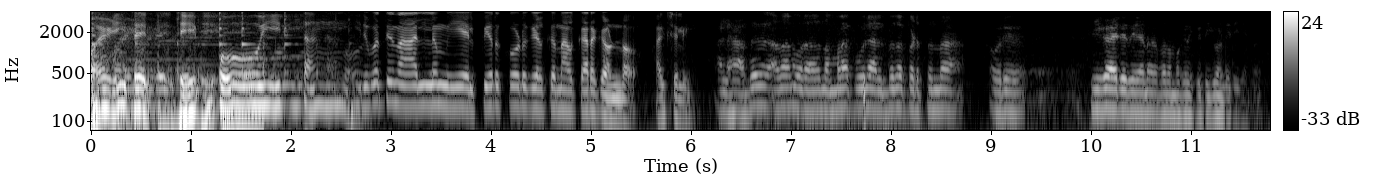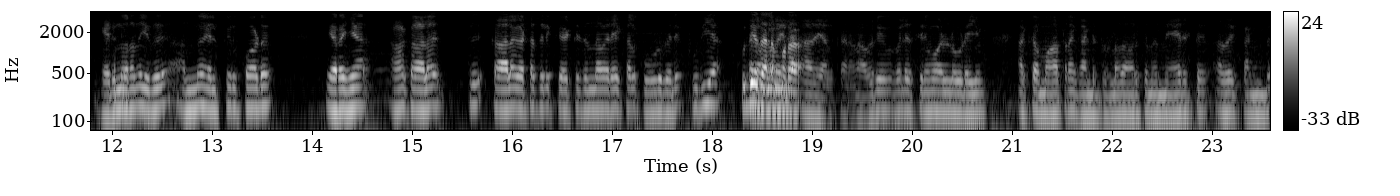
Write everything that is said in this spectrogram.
വഴിതെറ്റിപ്പോയിട്ടങ്ങ് ഇരുപത്തിനാലിലും ഈ എൽ പി റെക്കോർഡ് കേൾക്കുന്ന ആൾക്കാരൊക്കെ ഉണ്ടോ ആക്ച്വലി അല്ല അത് അതാണ് പറയുന്നത് നമ്മളെ പോലും അത്ഭുതപ്പെടുത്തുന്ന ഒരു സ്വീകാര്യതയാണ് ഇപ്പോൾ നമുക്ക് കിട്ടിക്കൊണ്ടിരിക്കുന്നത്. കാര്യം എന്ന് പറഞ്ഞാൽ ഇത് അന്ന് എൽ പി റെക്കോർഡ് ഇറങ്ങിയ ആ കാല കാലഘട്ടത്തിൽ കേട്ടിരുന്നവരെക്കാൾ കൂടുതൽ പുതിയ പുതിയ തലമുറ. അതേ ആൾക്കാരാണ്. അവർ പല സിനിമകളിലൂടെയും ഒക്കെ മാത്രം കണ്ടിട്ടുള്ളത് അവർക്ക് നേരിട്ട് അത് കണ്ട്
